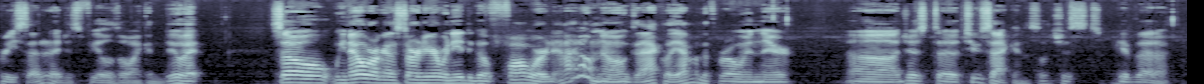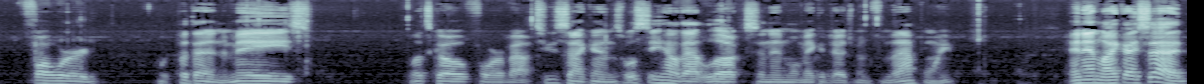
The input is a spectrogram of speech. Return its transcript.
preset it. I just feel as though I can do it. So we know we're going to start here. We need to go forward. And I don't know exactly. I'm going to throw in there uh, just uh, two seconds. Let's just give that a forward. We'll put that in the maze. Let's go for about two seconds. We'll see how that looks, and then we'll make a judgment from that point. And then, like I said,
